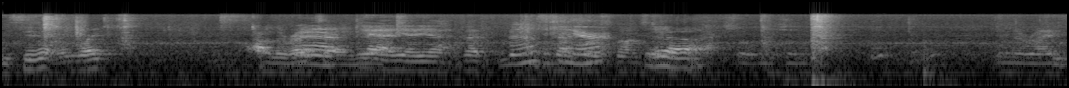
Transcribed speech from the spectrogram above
You see that right? On the right side, Yeah, yeah, yeah. That, This that here. corresponds to Yeah. the actual region in the right.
